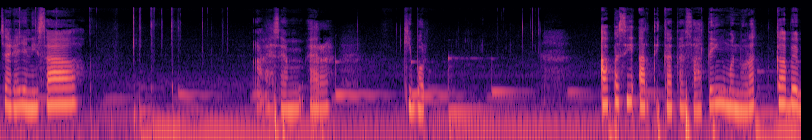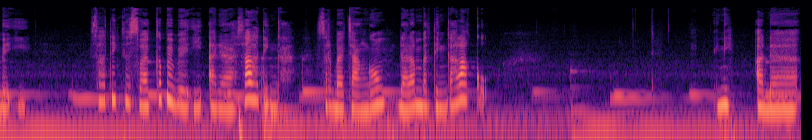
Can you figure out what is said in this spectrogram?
cari aja Nisal ASMR keyboard apa sih arti kata salting menurut KBBI? Salting sesuai KBBI adalah salah tingkah, serba canggung dalam bertingkah laku. Ini ada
